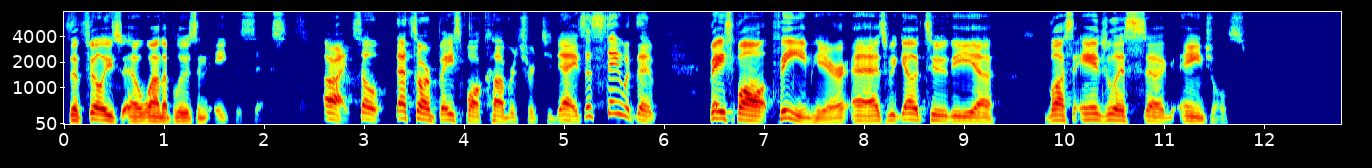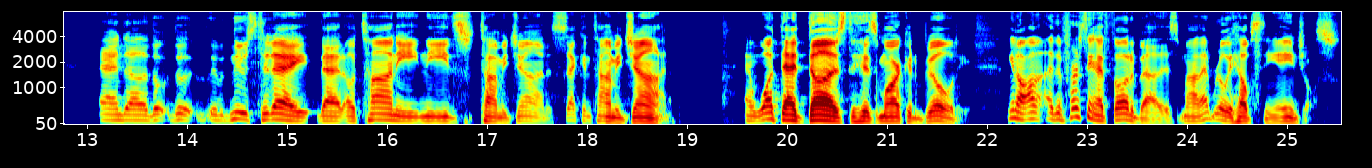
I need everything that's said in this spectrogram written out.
So the Phillies uh, wound up losing 8 to 6. All right, so that's our baseball coverage for today. So let's stay with the baseball theme here as we go to the uh, Los Angeles uh, Angels. And uh, the, the, the news today that Ohtani needs Tommy John, a second Tommy John, and what that does to his marketability. You know, the first thing I thought about is, wow, that really helps the Angels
